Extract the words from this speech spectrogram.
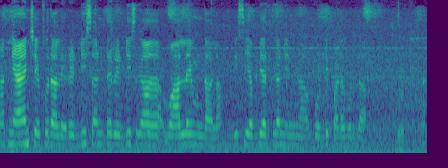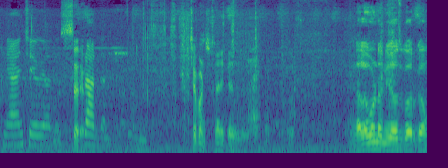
నాకు న్యాయం చేకూరాలి. రెడ్డిస్ అంటే రెడ్డిస్గా వాళ్ళే ఉండాలా? బీసీ అభ్యర్థిగా నేను నా పోటీ పడకూడదా? నాకు న్యాయం చేయాలి. ప్రార్థన. చెప్పండి. సార్ నల్గొండ నియోజకవర్గం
